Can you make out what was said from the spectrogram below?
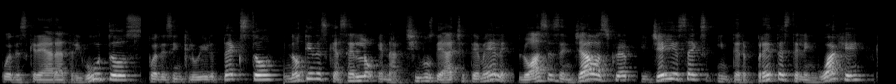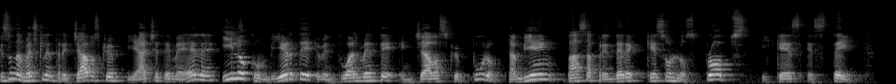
Puedes crear atributos, puedes incluir texto, no tienes que hacerlo en archivos de HTML. Lo haces en JavaScript y JSX interpreta este lenguaje, que es una mezcla entre JavaScript y HTML, y lo convierte eventualmente en JavaScript puro. También vas a aprender qué son los props y qué es state.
